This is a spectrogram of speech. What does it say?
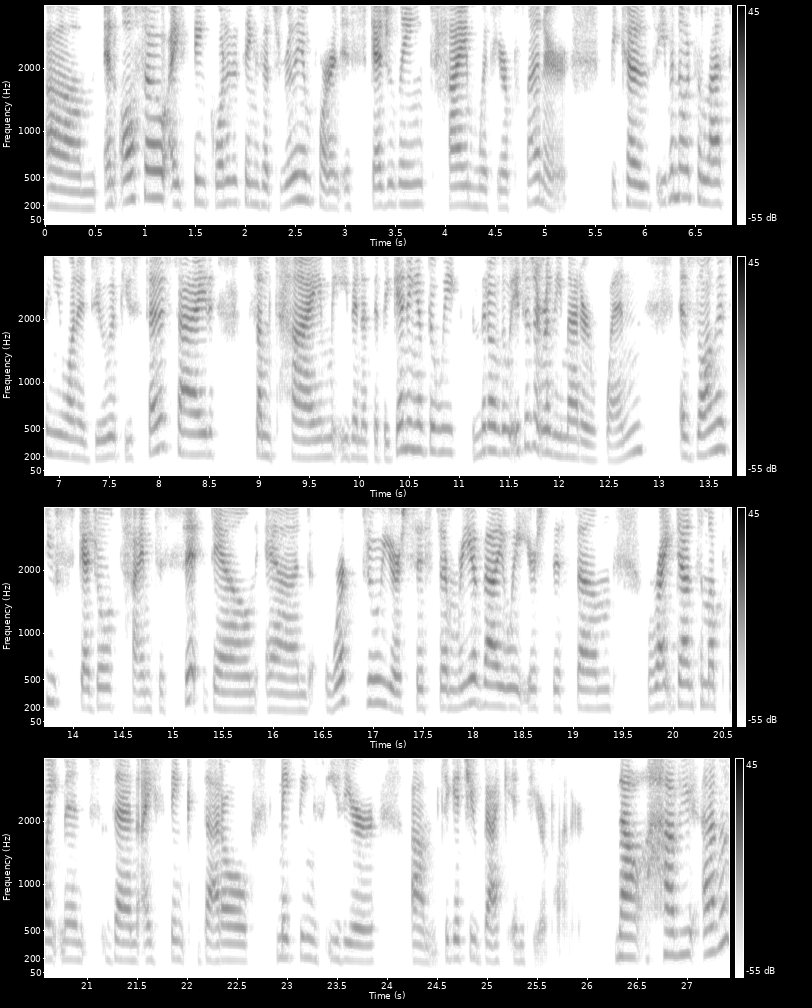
um, and also, I think one of the things that's really important is scheduling time with your planner because even though it's the last thing you want to do, if you set aside some time, even at the beginning of the week, the middle of the week, it doesn't really matter when, as long as you schedule time to sit down and work through your system, reevaluate your system, write down some appointments, then I think that'll make things easier um, to get you back into your planner. Now, have you ever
